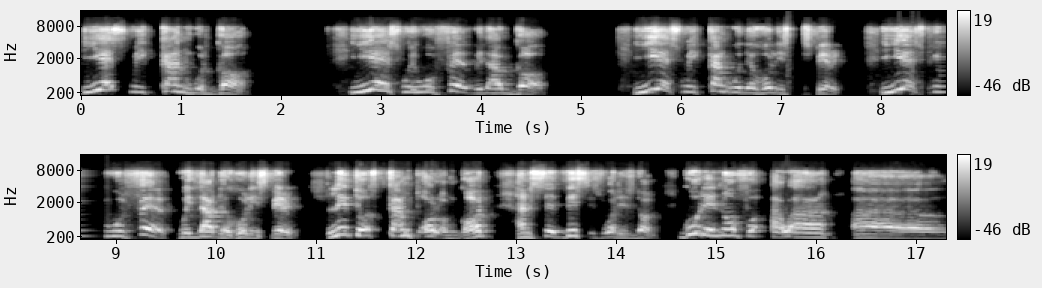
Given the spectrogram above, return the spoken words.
Yes, we can with God. Yes, we will fail without God. Yes, we can with the Holy Spirit. Yes, we will fail without the Holy Spirit. Let us count all on God and say, This is what is done. Good enough for our uh,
